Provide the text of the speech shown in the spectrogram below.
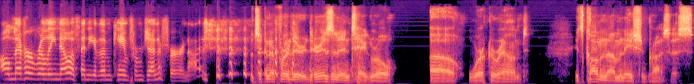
I'll never really know if any of them came from Jennifer or not. Jennifer, there, there is an integral uh, workaround. It's called a nomination process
